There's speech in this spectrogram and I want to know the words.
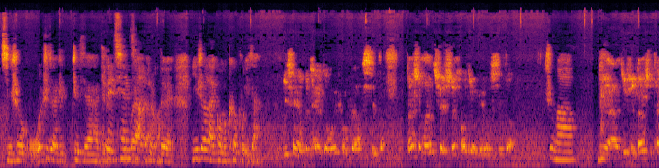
其实我是觉得这这些还挺牵强是吧的。对，医生来给我们科普一下。医生也不太懂为什么不要洗澡。当时好像确实好久没有洗澡。是吗？对啊，就是当时他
